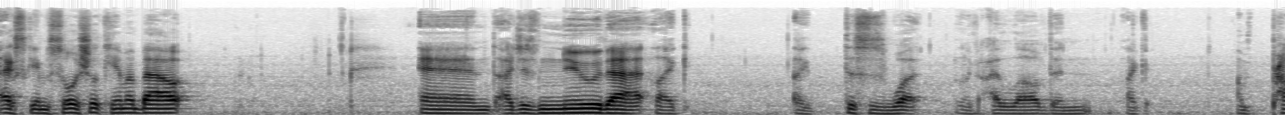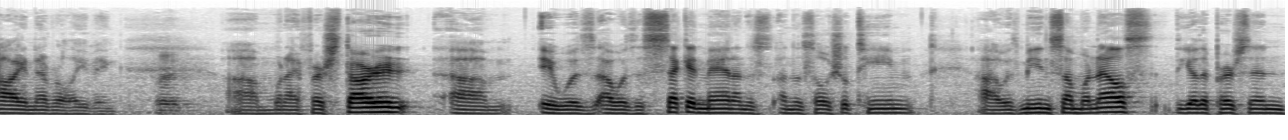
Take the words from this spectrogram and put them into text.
X Games Social came about and I just knew that like like this is what like I loved and like I'm probably never leaving. Right. Um, when I first started, um, it was I was the second man on the on the social team. Uh, it was me and someone else. The other person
